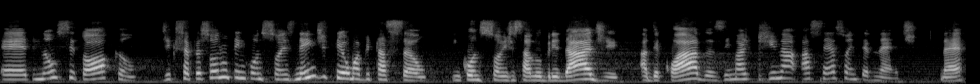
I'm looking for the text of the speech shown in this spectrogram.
é, não se tocam de que se a pessoa não tem condições nem de ter uma habitação em condições de salubridade adequadas, imagina acesso à internet, né?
